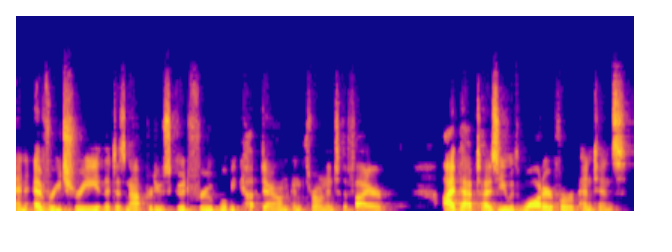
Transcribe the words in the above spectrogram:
and every tree that does not produce good fruit will be cut down and thrown into the fire. I baptize you with water for repentance,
